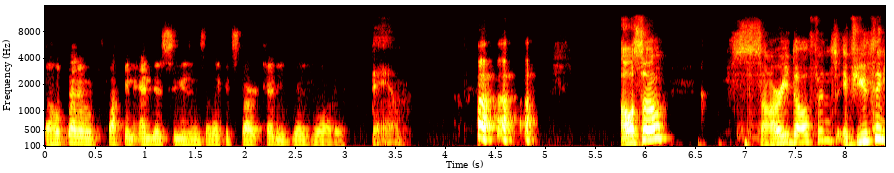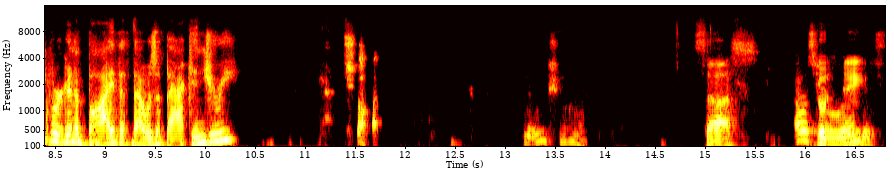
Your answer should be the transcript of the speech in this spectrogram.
I hope that it would fucking end his season so they could start Teddy Bridgewater. Damn. Also, sorry, Dolphins. If you think we're gonna buy that, that was a back injury. Oh, no. Sauce. That was horrendous.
